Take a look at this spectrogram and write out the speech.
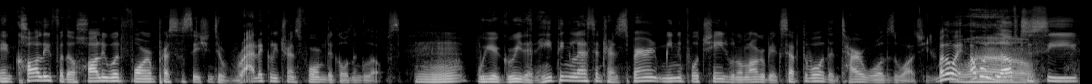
And calling for the Hollywood Foreign Press Association to radically transform the Golden Globes. Mm-hmm. We agree that anything less than transparent, meaningful change will no longer be acceptable. The entire world is watching. By the way, I would love to see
